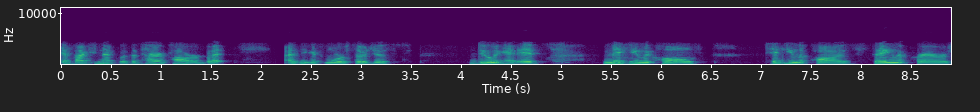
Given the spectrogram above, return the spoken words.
if I connect with this higher power, but I think it's more so just doing it. It's making the calls, taking the pause, saying the prayers,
